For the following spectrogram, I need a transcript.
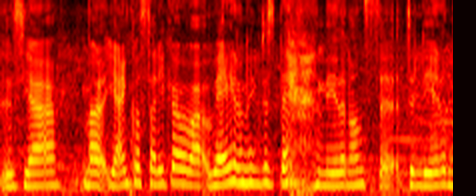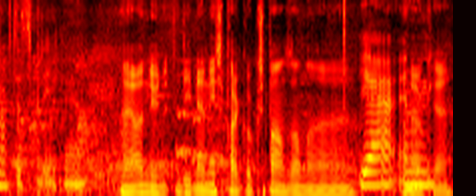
dus ja, maar ja, in Costa Rica weigerde ik dus blijkbaar Nederlands te, te leren of te spreken. Ja, Nou ja, nu, die nanny sprak ook Spaans dan. eh, ja en ja, oké.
